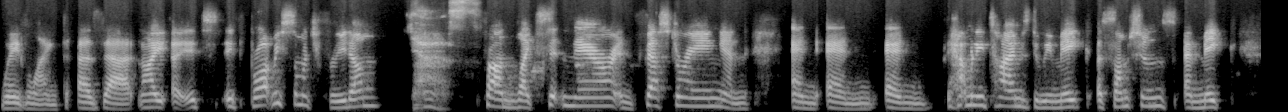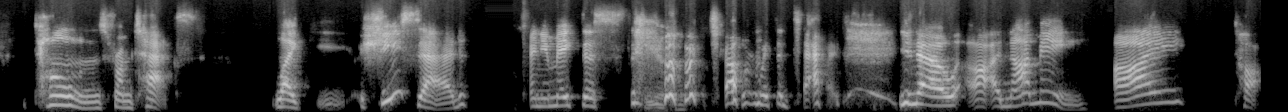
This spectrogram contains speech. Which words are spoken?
wavelength as that. And I, it's, it's brought me so much freedom. Yes. From like sitting there and festering and, and, and, and how many times do we make assumptions and make tones from text. Like she said, and you make this tone with the text, you know, uh, not me. I talk,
